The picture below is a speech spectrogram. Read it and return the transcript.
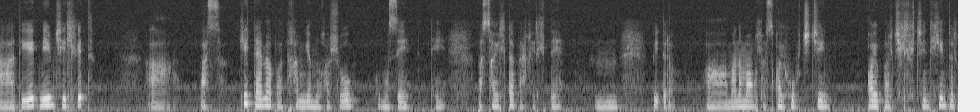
Аа тэгээд нэмж хэлэхэд аа бас хит аймаа бодох хамгийн муухай шүү хүмүүсээ. Тий. Бас соёлтой байх хэрэгтэй. Бид нар манай Монгол бас гоё хөгжиж чинь гоё болж эхлэх чинь тэхийн тул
